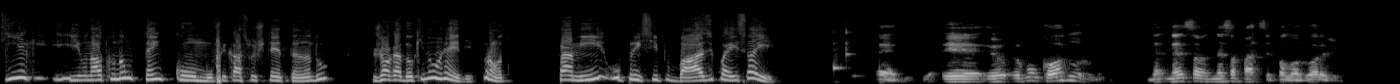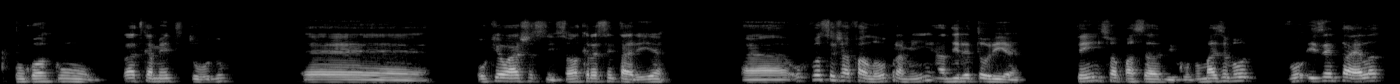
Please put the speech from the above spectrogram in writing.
tinha que, e o Náutico não tem como ficar sustentando jogador que não rende. Pronto. Para mim, o princípio básico é isso aí. É, é eu, eu, concordo nessa, nessa parte que você falou agora, Gil, concordo com praticamente tudo. É, o que eu acho assim, só acrescentaria uh, o que você já falou para mim, a diretoria tem sua parcela de culpa, mas eu vou, vou isentar ela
